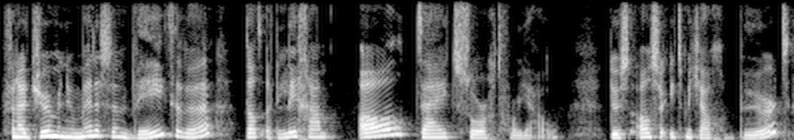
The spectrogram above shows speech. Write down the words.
Vanuit German New Medicine weten we dat het lichaam altijd zorgt voor jou. Dus als er iets met jou gebeurt,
